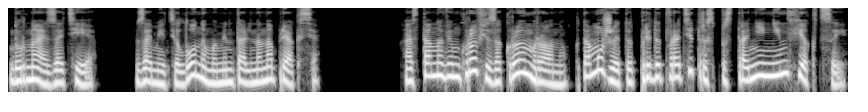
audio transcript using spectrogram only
«Дурная затея», — заметил он и моментально напрягся. «Остановим кровь и закроем рану. К тому же это предотвратит распространение инфекции».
